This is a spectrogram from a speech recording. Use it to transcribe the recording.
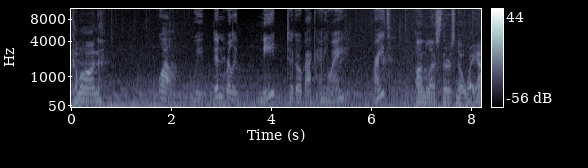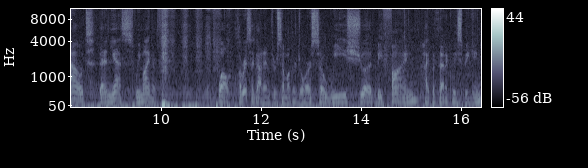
Come on. Well, we didn't really need to go back anyway, right? Unless there's no way out, then yes, we might have. Well, Clarissa got in through some other door, so we should be fine, hypothetically speaking.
